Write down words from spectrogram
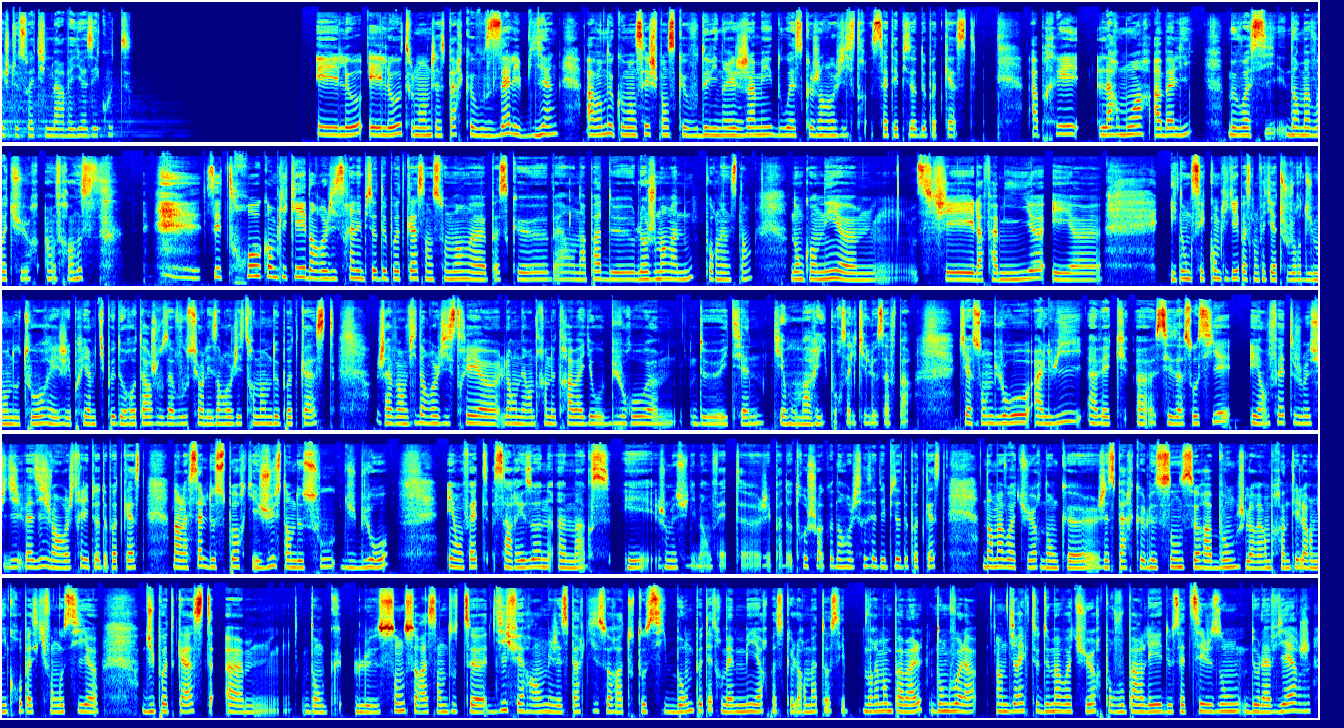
et je te souhaite une merveilleuse écoute. Hello, hello tout le monde, j'espère que vous allez bien. Avant de commencer, je pense que vous devinerez jamais d'où est-ce que j'enregistre cet épisode de podcast. Après l'armoire à Bali, me voici dans ma voiture en France. C'est trop compliqué d'enregistrer un épisode de podcast en ce moment euh, parce que ben, on n'a pas de logement à nous pour l'instant. Donc on est euh, chez la famille et euh, et donc c'est compliqué parce qu'en fait il y a toujours du monde autour et j'ai pris un petit peu de retard, je vous avoue, sur les enregistrements de podcast. J'avais envie d'enregistrer, là on est en train de travailler au bureau de Étienne, qui est mon mari pour celles qui ne le savent pas, qui a son bureau à lui avec ses associés et en fait, je me suis dit, vas-y, je vais enregistrer l'épisode de podcast dans la salle de sport qui est juste en dessous du bureau. Et en fait, ça résonne un max. Et je me suis dit, bah en fait, euh, j'ai pas d'autre choix que d'enregistrer cet épisode de podcast dans ma voiture. Donc euh, j'espère que le son sera bon. Je leur ai emprunté leur micro parce qu'ils font aussi euh, du podcast. donc le son sera sans doute différent, mais j'espère qu'il sera tout aussi bon, peut-être même meilleur parce que leur matos est vraiment pas mal. Donc voilà, en direct de ma voiture pour vous parler de cette saison de la Vierge,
